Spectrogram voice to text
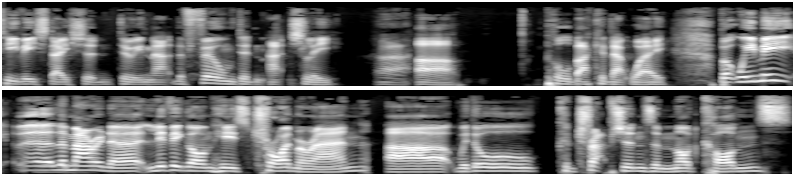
TV station doing that. The film didn't actually Ah. uh, pull back in that way. But we meet uh, the mariner living on his trimaran uh, with all contraptions and mod cons.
